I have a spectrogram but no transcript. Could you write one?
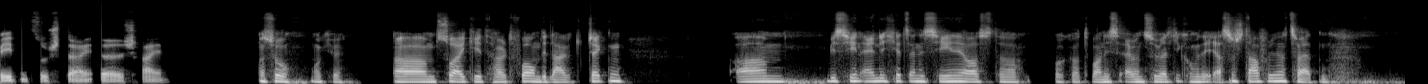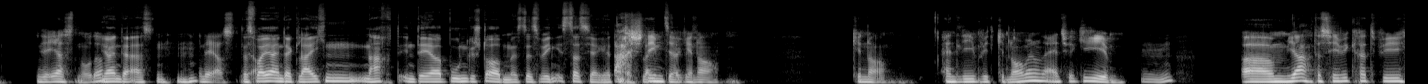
Reden zu stein, äh, schreien. Ach so, okay. Ähm, Sawyer geht halt vor, um die Lage zu checken. Ähm, wir sehen eigentlich jetzt eine Szene aus der. Oh Gott, wann ist Aaron zur Welt gekommen? In der ersten Staffel oder in der zweiten? In der ersten, oder? Ja, in der ersten. Mhm. In der ersten. Das ja. war ja in der gleichen Nacht, in der Boone gestorben ist. Deswegen ist das ja jetzt. Ach, stimmt, ja, genau. Genau. Ein Leben wird genommen und eins wird gegeben. Mhm. Ähm, ja, da sehen wir gerade, wie,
